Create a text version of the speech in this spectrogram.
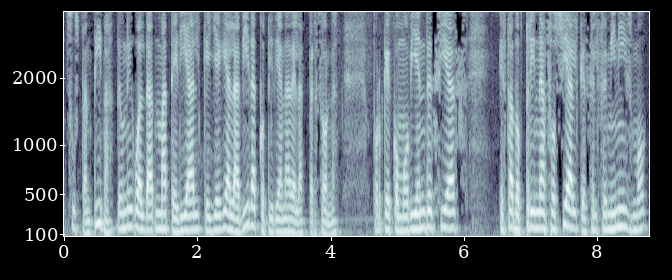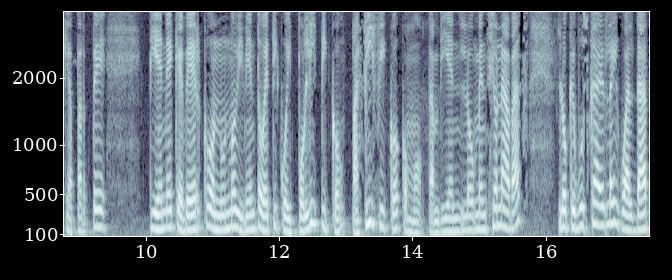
sustantiva, de una igualdad material que llegue a la vida cotidiana de las personas. Porque como bien decías, esta doctrina social que es el feminismo, que aparte tiene que ver con un movimiento ético y político, pacífico, como también lo mencionabas, lo que busca es la igualdad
